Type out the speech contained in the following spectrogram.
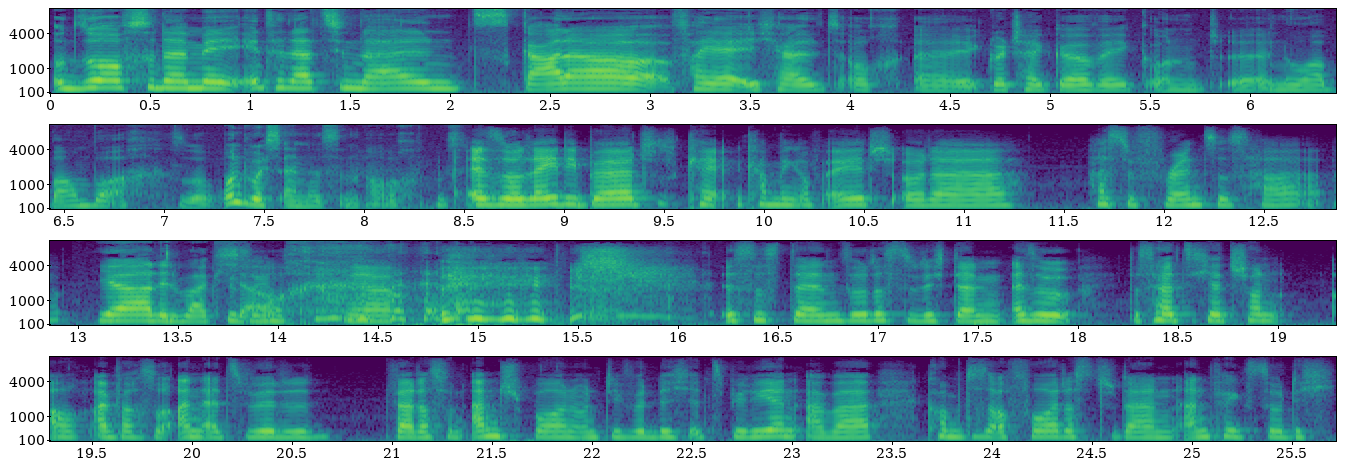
Und so auf so einer mehr internationalen Skala feiere ich halt auch äh, Greta Gerwig und äh, Noah Baumbach. So. Und Wes Anderson auch. Also Lady Bird, Ca- Coming of Age oder hast du Francis H. ja, den mag ich gesehen? auch. Ja. Ist es denn so, dass du dich dann, also das hört sich jetzt schon auch einfach so an, als würde, wäre das so ein Ansporn und die würde dich inspirieren, aber kommt es auch vor, dass du dann anfängst, so dich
